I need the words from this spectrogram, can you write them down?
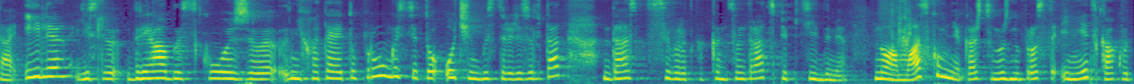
да или если дряблость кожи не хватает упругости то очень быстрый результат даст сыворотка концентрат с пептидами. Ну а маску мне кажется нужно просто иметь как вот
